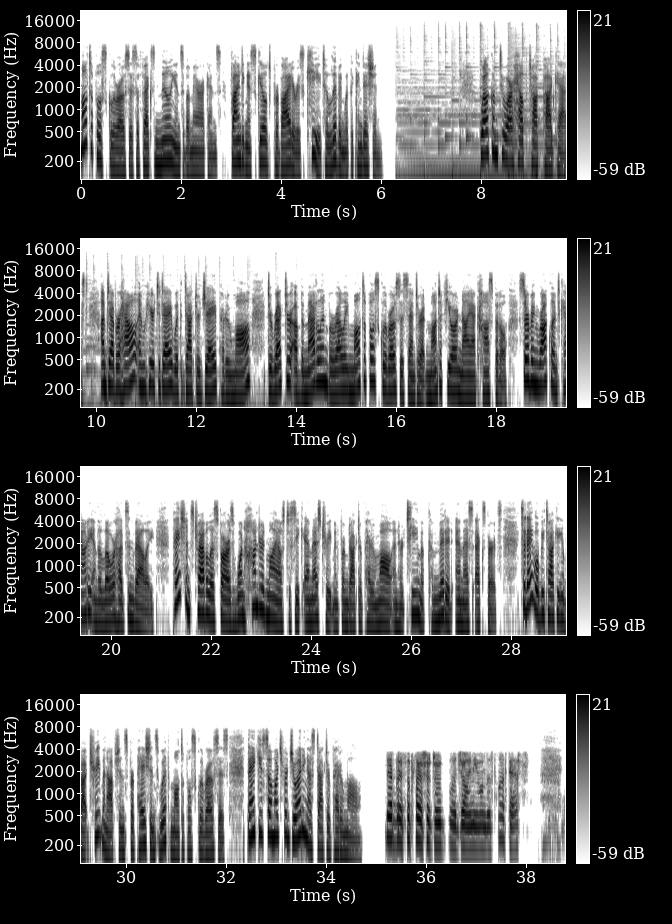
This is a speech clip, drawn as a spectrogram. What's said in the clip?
Multiple sclerosis affects millions of Americans. Finding a skilled provider is key to living with the condition. Welcome to our Health Talk podcast. I'm Deborah Howell, and we're here today with Dr. Jai Perumal, director of the Madlyn Borelli Multiple Sclerosis Center at Montefiore Nyack Hospital, serving Rockland County and the lower Hudson Valley. Patients travel as far as 100 miles to seek MS treatment from Dr. Perumal and her team of committed MS experts. Today, we'll be talking about treatment options for patients with multiple sclerosis. Thank you so much for joining us, Dr. Perumal. Deborah, it's a pleasure to uh, join you on this podcast.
